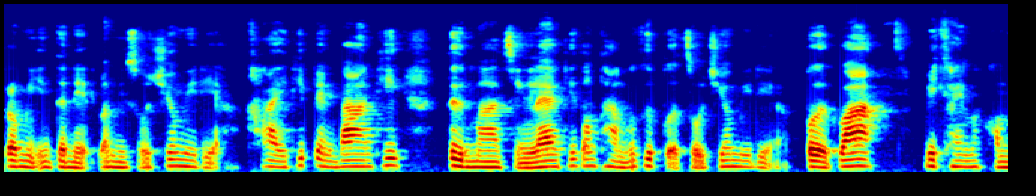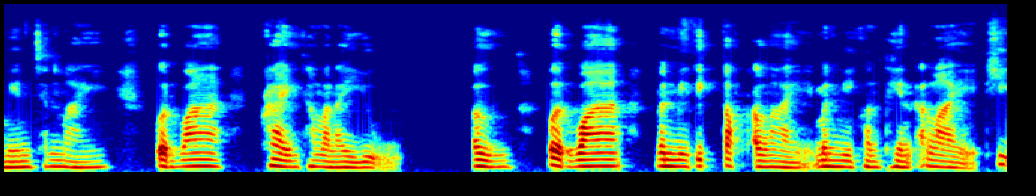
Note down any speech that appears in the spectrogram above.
เรามีอินเทอร์เน็ต เรามีโซเชียลมีเดียใครที่เป็นบ้านที่ตื่นมาสิ่งแรกที่ต้องทำก็คือเปิดโซเชียลมีเดียเปิดว่ามีใครมาคอมเมนต์ฉันไหม เปิดว่าใครทำอะไรอยู่ เออ เปิดว่ามันมี TikTok อะไร มันมีคอนเทนต์อะไรที่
